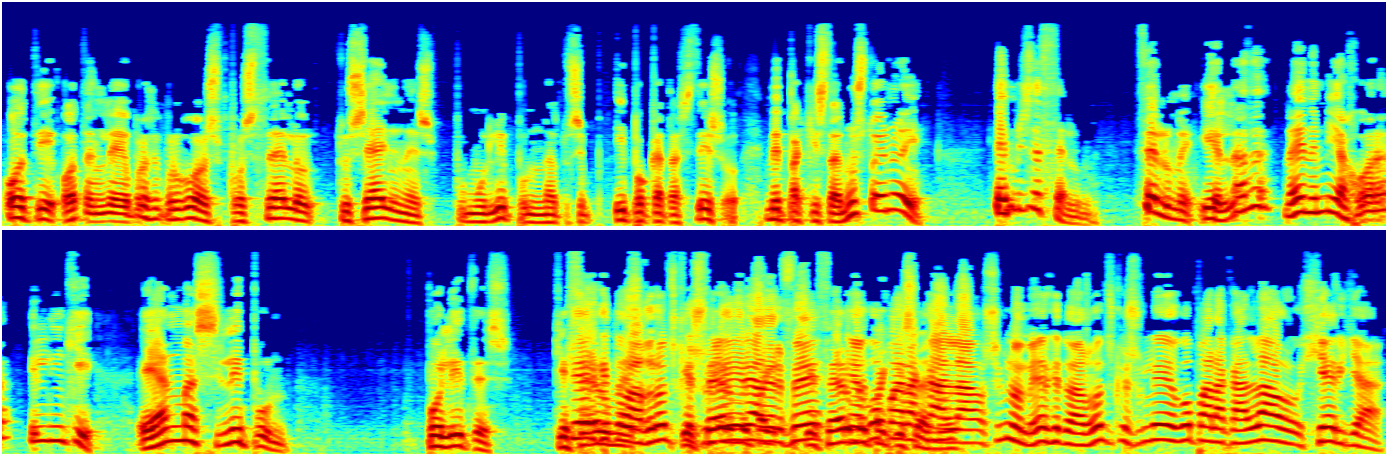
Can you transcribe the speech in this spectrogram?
ότι όταν λέει ο Πρωθυπουργός πως θέλω τους Έλληνες που μου λείπουν να τους υπ- υποκαταστήσω με Πακιστανούς το εννοεί. Εμείς δεν θέλουμε. Θέλουμε η Ελλάδα να είναι μια χώρα ελληνική. Εάν μας λείπουν πολίτες και, Και φέρουμε, έρχεται ο αγρότης και, σου λέει: φέρουμε Ρε Πα- αδερφέ, και φέρουμε εγώ Πακιστανούς». παρακαλάω. Συγγνώμη, έρχεται ο αγρότης και σου λέει: Εγώ παρακαλάω χέρια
